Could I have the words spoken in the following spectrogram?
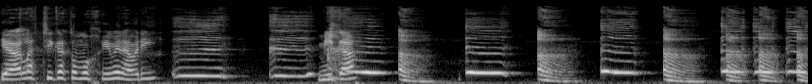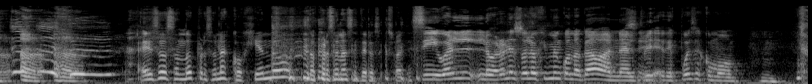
Y a ver las chicas como gimen, Abri. Mica. Ah. Ah. ah. Esos son dos personas cogiendo, dos personas heterosexuales. Sí, igual los varones solo gimen cuando acaban. Después es como. Hmm". Es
